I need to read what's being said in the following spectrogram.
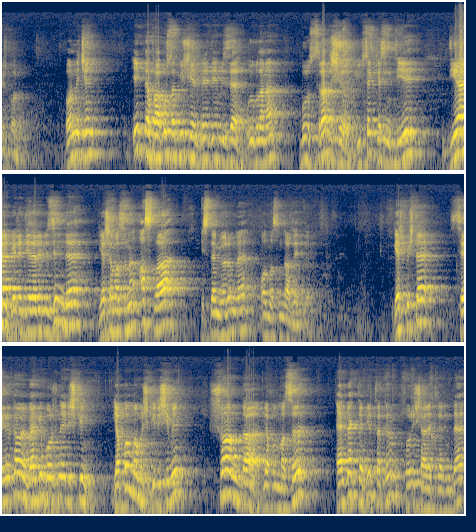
bir konu. Onun için ilk defa Bursa Büyükşehir Belediye'mizde uygulanan bu sıra dışı yüksek kesintiyi diğer belediyelerimizin de yaşamasını asla istemiyorum ve olmasını da arzu ediyorum. Geçmişte SGK ve vergi borcuna ilişkin yapılmamış girişimin şu anda yapılması elbette bir takım soru işaretlerinde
